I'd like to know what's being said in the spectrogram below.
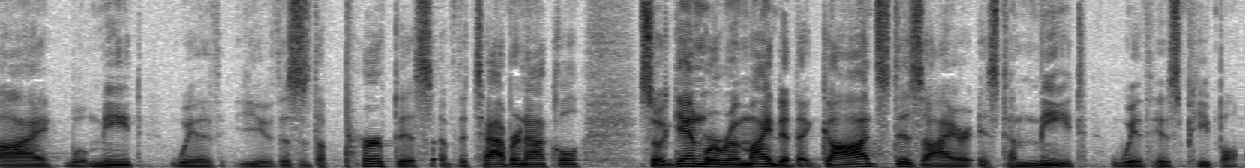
I will meet with you. This is the purpose of the tabernacle. So again, we're reminded that God's desire is to meet with his people.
